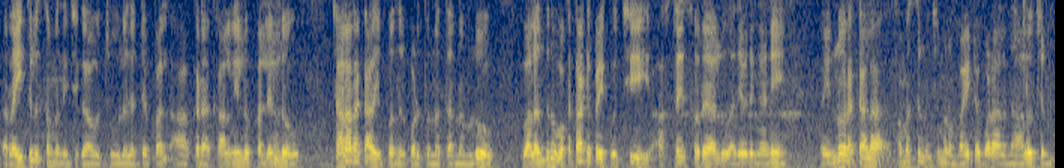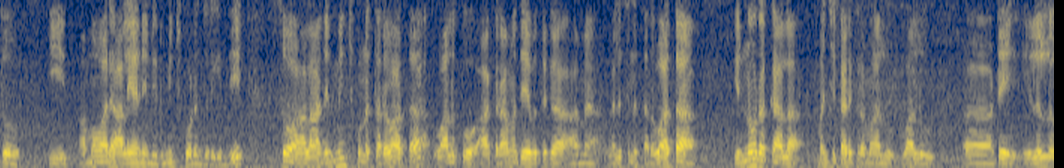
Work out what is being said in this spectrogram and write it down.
రైతులకు సంబంధించి కావచ్చు లేదంటే పల్ అక్కడ కాలనీలో పల్లెల్లో చాలా రకాల ఇబ్బందులు పడుతున్న తరుణంలో వాళ్ళందరూ ఒకతాటిపైకి వచ్చి అష్టైశ్వర్యాలు అదేవిధంగానే ఎన్నో రకాల సమస్యల నుంచి మనం బయటపడాలనే ఆలోచనతో ఈ అమ్మవారి ఆలయాన్ని నిర్మించుకోవడం జరిగింది. సో అలా నిర్మించుకున్న తర్వాత వాళ్ళకు ఆ గ్రామ దేవతగా ఆమె వెలిసిన తర్వాత ఎన్నో రకాల మంచి కార్యక్రమాలు వాళ్ళు అంటే ఇళ్ళల్లో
